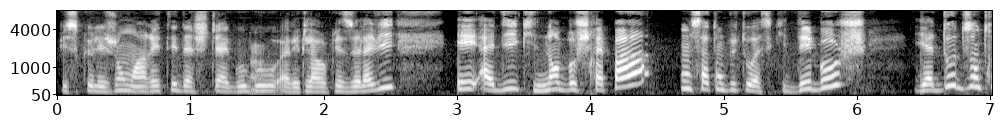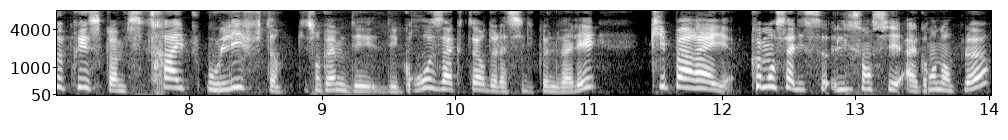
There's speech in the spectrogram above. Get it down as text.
puisque les gens ont arrêté d'acheter à gogo avec la reprise de la vie, et a dit qu'ils n'embaucheraient pas. On s'attend plutôt à ce qu'ils débauchent. Il y a d'autres entreprises comme Stripe ou Lyft, qui sont quand même des, des gros acteurs de la Silicon Valley, qui, pareil, commencent à lic- licencier à grande ampleur.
